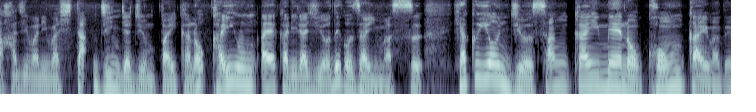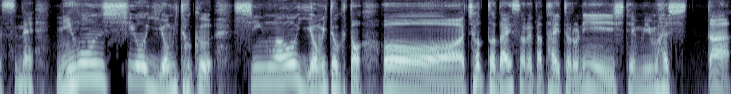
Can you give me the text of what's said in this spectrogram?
あ、始まりました。神社巡拝家の開運あやかりラジオでございます。143回目の今回はですね、日本史を読み解く、神話を読み解くと、ちょっと大それたタイトルにしてみました。た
